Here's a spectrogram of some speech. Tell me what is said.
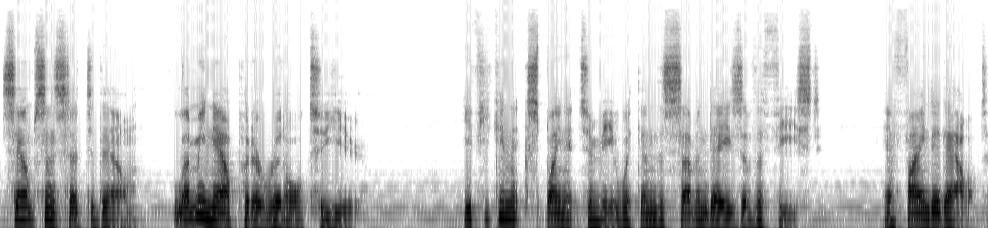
Samson said to them, Let me now put a riddle to you. If you can explain it to me within the seven days of the feast, and find it out,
